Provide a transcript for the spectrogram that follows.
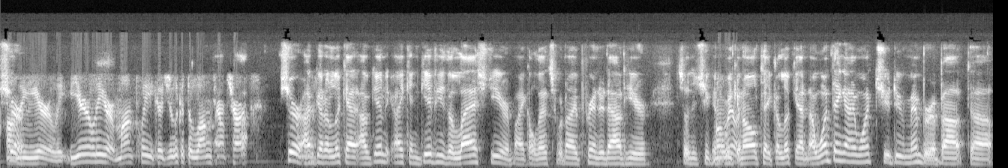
sure. on the yearly, yearly or monthly? Could you look at the long-term charts? Sure, I'm going to look at. I'm going. I can give you the last year, Michael. That's what I printed out here, so that you can. Oh, really? We can all take a look at it. Now, one thing I want you to remember about uh,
